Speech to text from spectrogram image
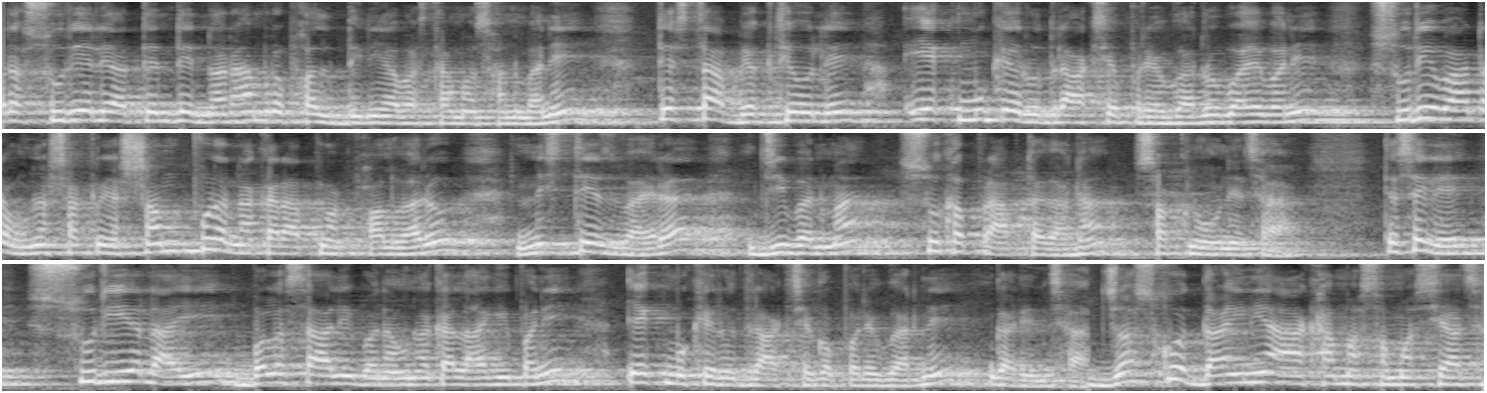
र सूर्यले अत्यन्तै नराम्रो फल दिने अवस्थामा छन् भने त्यस्ता व्यक्तिहरूले एकमुखे रुद्राक्ष प्रयोग गर्नुभयो भने सूर्यबाट हुन सक्ने सम्पूर्ण नकारात्मक फलहरू निस्तेज भएर जीवनमा सुख प्राप्त गर्न सक्नुहुनेछ। त्यसैले सूर्यलाई बलशाली बनाउनका लागि पनि एकमुखे रुद्राक्षको प्रयोग गर्ने गरिन्छ। जसको दाहिने आँखामा समस्या छ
